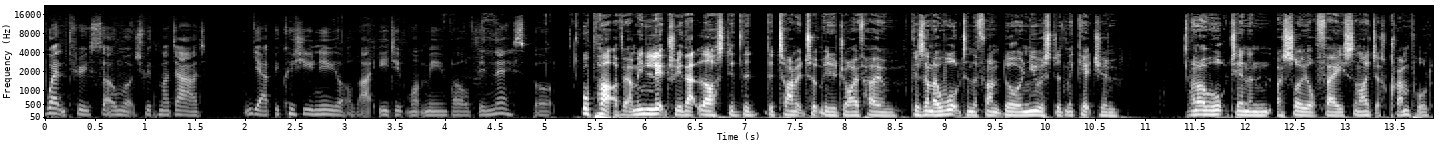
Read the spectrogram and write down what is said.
Went through so much with my dad. Yeah, because you knew all that, you didn't want me involved in this, but Well, part of it. I mean, literally, that lasted the, the time it took me to drive home. Because then I walked in the front door and you were stood in the kitchen. And I walked in and I saw your face and I just crumpled.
